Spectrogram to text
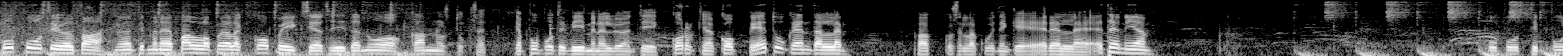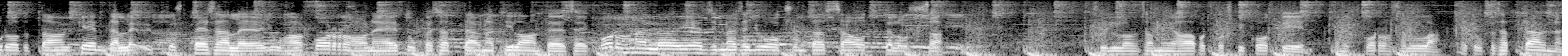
Puputilta. Lyönti menee pallopojalle kopiksi ja siitä nuo kannustukset. Ja Puputin viimeinen lyönti korkea koppi etukentälle. Kakkosella kuitenkin edelleen eteniä. Puputti pudotetaan kentälle ykköspesälle ja Juha Korhonen etupesä täynnä tilanteeseen. Korhonen löi ensimmäisen juoksun tässä ottelussa. Silloin Sami Haapakoski kotiin ja nyt Korhosella etupesät täynnä.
